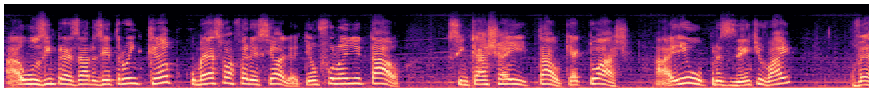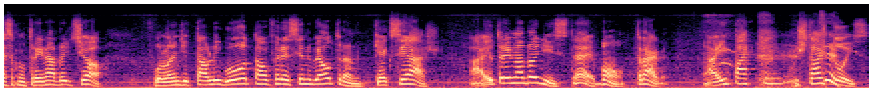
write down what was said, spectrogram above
a- os empresários entram em campo, começam a oferecer: olha, tem um fulano de tal, se encaixa aí, tal, o que é que tu acha? Aí o presidente vai, conversa com o treinador e diz: ó, fulano de tal ligou, tá oferecendo Beltrano, o que é que você acha? Aí o treinador disse: é, bom, traga. Aí parte pro estágio 2.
